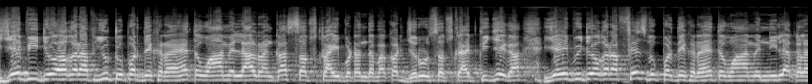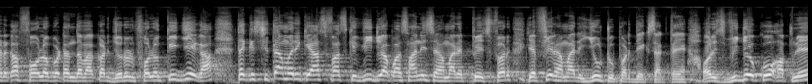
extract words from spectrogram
ये वीडियो अगर आप यूट्यूब पर देख रहे हैं तो वहाँ में लाल रंग का सब्सक्राइब बटन दबाकर ज़रूर सब्सक्राइब कीजिएगा। यही वीडियो अगर आप फेसबुक पर देख रहे हैं तो वहाँ में नीला कलर का फॉलो बटन दबाकर ज़रूर फॉलो कीजिएगा, ताकि सीतामढ़ी के आसपास की वीडियो आप आसानी से हमारे पेज पर या फिर हमारे यूट्यूब पर देख सकते हैं। और इस वीडियो को अपने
